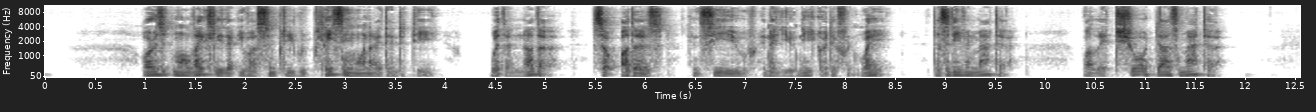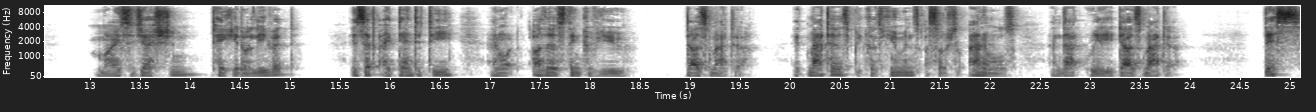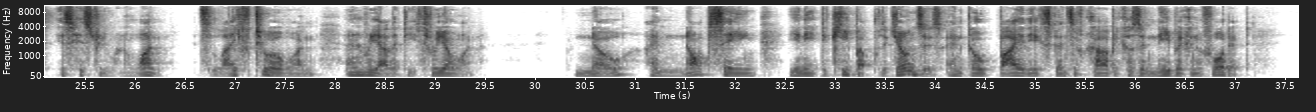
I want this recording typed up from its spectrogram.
Or is it more likely that you are simply replacing one identity with another so others can see you in a unique or different way? Does it even matter? Well, it sure does matter. My suggestion, take it or leave it, is that identity and what others think of you does matter. It matters because humans are social animals, and that really does matter. This is History 101. It's Life 201 and Reality 301. No, I'm not saying you need to keep up with the Joneses and go buy the expensive car because a neighbor can afford it.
